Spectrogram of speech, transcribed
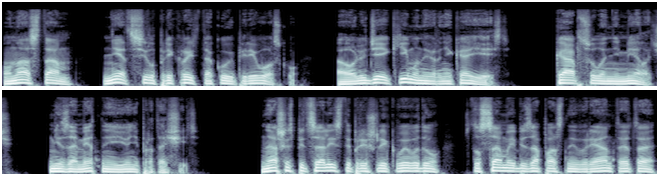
У нас там нет сил прикрыть такую перевозку, а у людей Кима наверняка есть. Капсула не мелочь, незаметно ее не протащить. Наши специалисты пришли к выводу, что самый безопасный вариант — это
